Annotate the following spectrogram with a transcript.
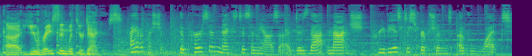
uh, you race in with your daggers. I have a question. The person next to Semyaza, does that match previous descriptions of what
